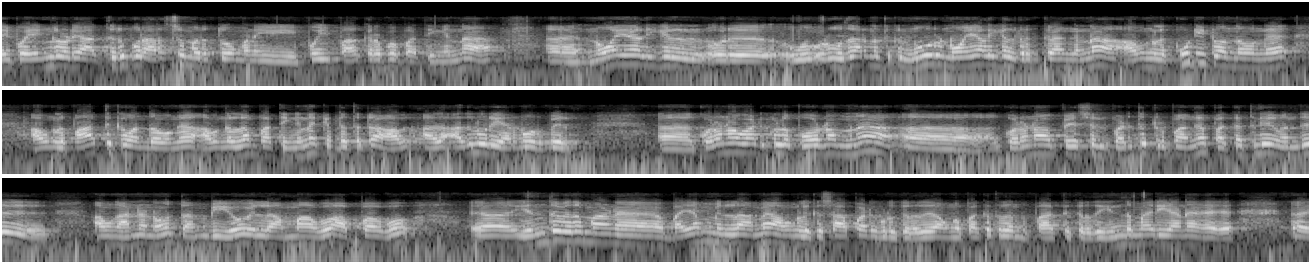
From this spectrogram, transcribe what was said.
இப்போ எங்களுடைய திருப்பூர் அரசு மருத்துவமனை போய் பார்க்குறப்ப பார்த்தீங்கன்னா நோயாளிகள் ஒரு ஒரு உதாரணத்துக்கு நூறு நோயாளிகள் இருக்கிறாங்கன்னா அவங்கள கூட்டிகிட்டு வந்தவங்க அவங்கள பார்த்துக்க வந்தவங்க அவங்கெல்லாம் பார்த்தீங்கன்னா கிட்டத்தட்ட அது- அதில் ஒரு இரநூறு பேர். கொரோனா வார்டுக்குள்ளே போனோம்னா கொரோனா பேஷண்ட் படுத்துட்டு இருப்பாங்க பக்கத்துலேயே வந்து அவங்க அண்ணனோ தம்பியோ இல்லை அம்மாவோ அப்பாவோ எந்த விதமான பயம் இல்லாமல் அவங்களுக்கு சாப்பாடு கொடுக்கறது அவங்க பக்கத்துல இருந்து பார்த்துக்கிறது இந்த மாதிரியான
